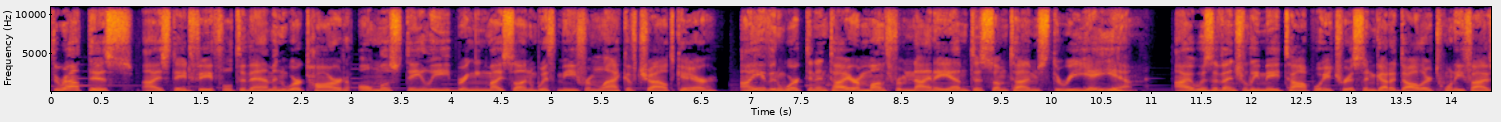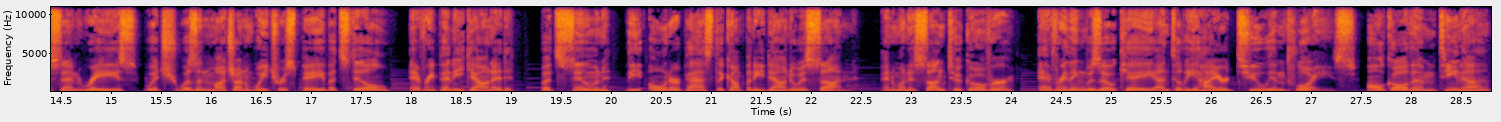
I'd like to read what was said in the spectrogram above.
Throughout this, I stayed faithful to them and worked hard almost daily, bringing my son with me from lack of childcare. I even worked an entire month from 9 a.m. to sometimes 3 a.m. I was eventually made top waitress and got a $1.25 raise, which wasn't much on waitress pay, but still, every penny counted. But soon, the owner passed the company down to his son, and when his son took over, everything was okay until he hired two employees. I'll call them Tina,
